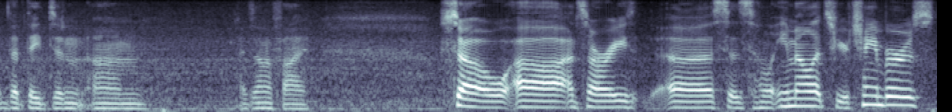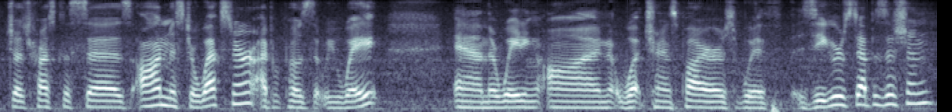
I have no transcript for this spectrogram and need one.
that they didn't um, identify. So uh, Ansari uh, says he'll email it to your chambers. Judge Preska says on Mr. Wexner, I propose that we wait, and they're waiting on what transpires with Zeiger's deposition.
